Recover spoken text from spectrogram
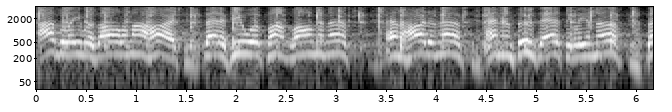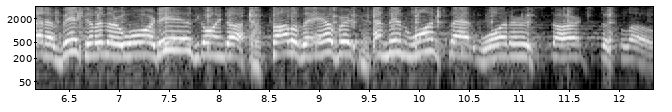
I believe with all of my heart that if you will pump long enough and hard enough and enthusiastically enough, that eventually the reward is going to follow the effort. And then once that water starts to flow,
